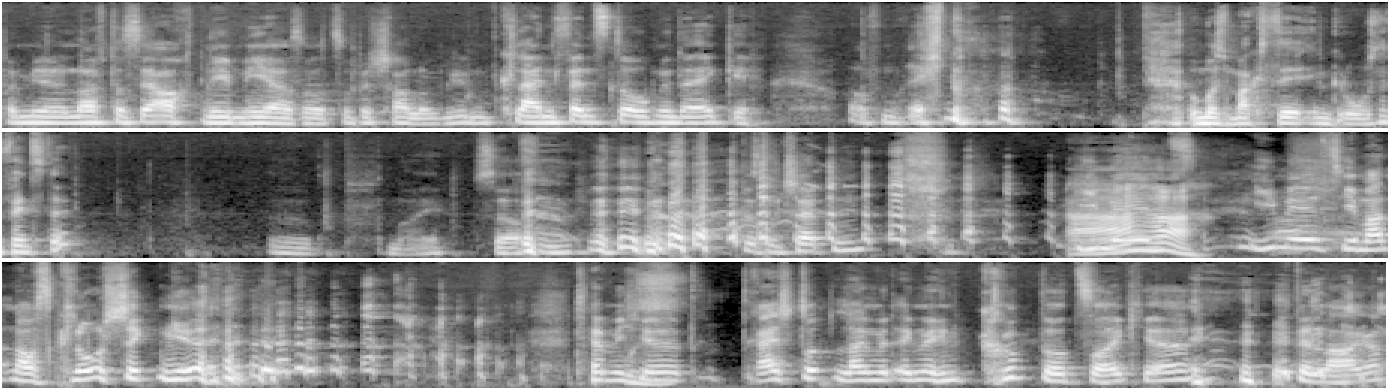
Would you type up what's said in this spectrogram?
bei mir läuft das ja auch nebenher, so zur Beschallung. Im kleinen Fenster oben in der Ecke auf dem Rechner. Und was magst du im großen Fenster? Äh, mai, surfen, bisschen chatten. E-Mails, E-Mails jemanden aufs Klo schicken hier. Der mich hier drei Stunden lang mit irgendwelchen Krypto-Zeug hier belagert.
